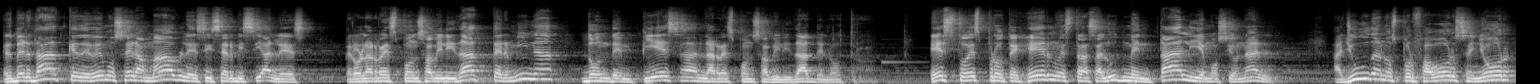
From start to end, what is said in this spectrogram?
Es verdad que debemos ser amables y serviciales, pero la responsabilidad termina donde empieza la responsabilidad del otro. Esto es proteger nuestra salud mental y emocional. Ayúdanos, por favor, Señor,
